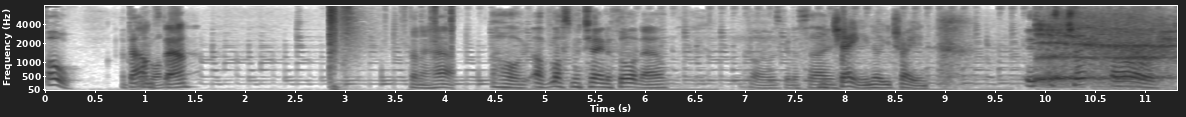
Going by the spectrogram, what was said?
Oh, a down One's one. down. Don't know how. Oh, I've lost my chain of thought now. What I was gonna say. Chain or you train? It- it's cha- Oh,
